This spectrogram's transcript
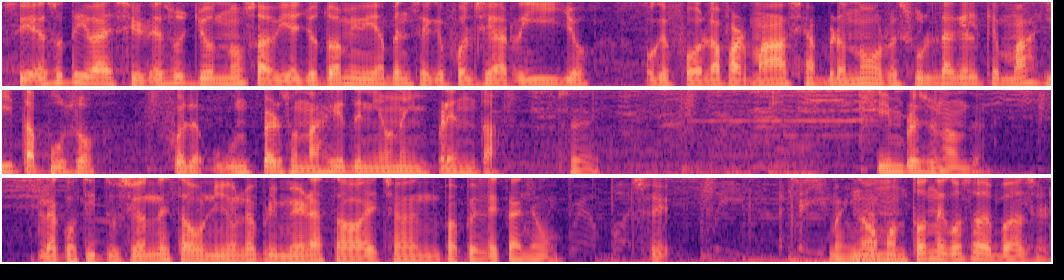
Sí, eso te iba a decir. Eso yo no sabía. Yo toda mi vida pensé que fue el cigarrillo o que fue la farmacia, pero no. Resulta que el que más guita puso fue un personaje que tenía una imprenta. Sí. Impresionante. La constitución de Estados Unidos, la primera, estaba hecha en papel de cáñamo. Sí. Imagínate. No, un montón de cosas se puede hacer.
